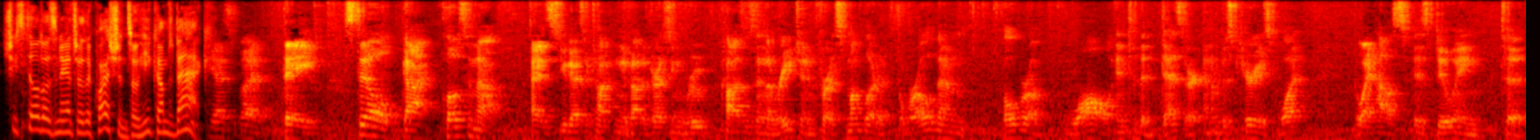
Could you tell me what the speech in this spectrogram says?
She still doesn't answer the question, so he comes back. Yes, but they still got close enough, as you guys are talking about addressing root causes in the region, for a smuggler to throw them over a wall into the desert. And I'm just curious what the White House is doing to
